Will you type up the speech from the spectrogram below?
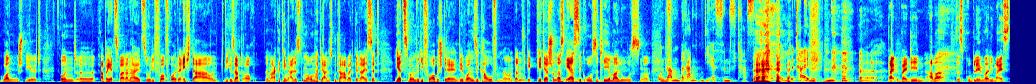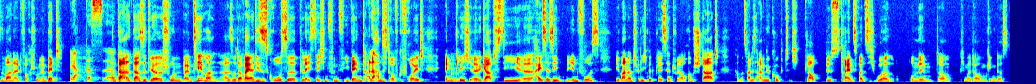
One gespielt Und äh, aber jetzt war dann halt so die Vorfreude echt da und wie gesagt, auch im Marketing alles drumherum hat ja alles gute Arbeit geleistet. Jetzt wollen wir die vorbestellen, wir wollen sie kaufen. Ne? Und dann geht ja schon das erste große Thema los. Ne? Und dann brannten die F5-Tasten allen Beteiligten. ja. bei, bei denen, aber das Problem war, die meisten waren einfach schon im Bett. Ja, das. Äh, und da, da sind wir schon beim Thema. Also da war ja dieses große PlayStation 5 Event. Alle haben sich darauf gefreut. Endlich mhm. äh, gab es die äh, heiß ersehnten Infos. Wir waren natürlich mit Play Central auch am Start, haben uns alles angeguckt. Ich glaube, bis 23 Uhr um den Daumen, Pi mal Daumen ging das.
